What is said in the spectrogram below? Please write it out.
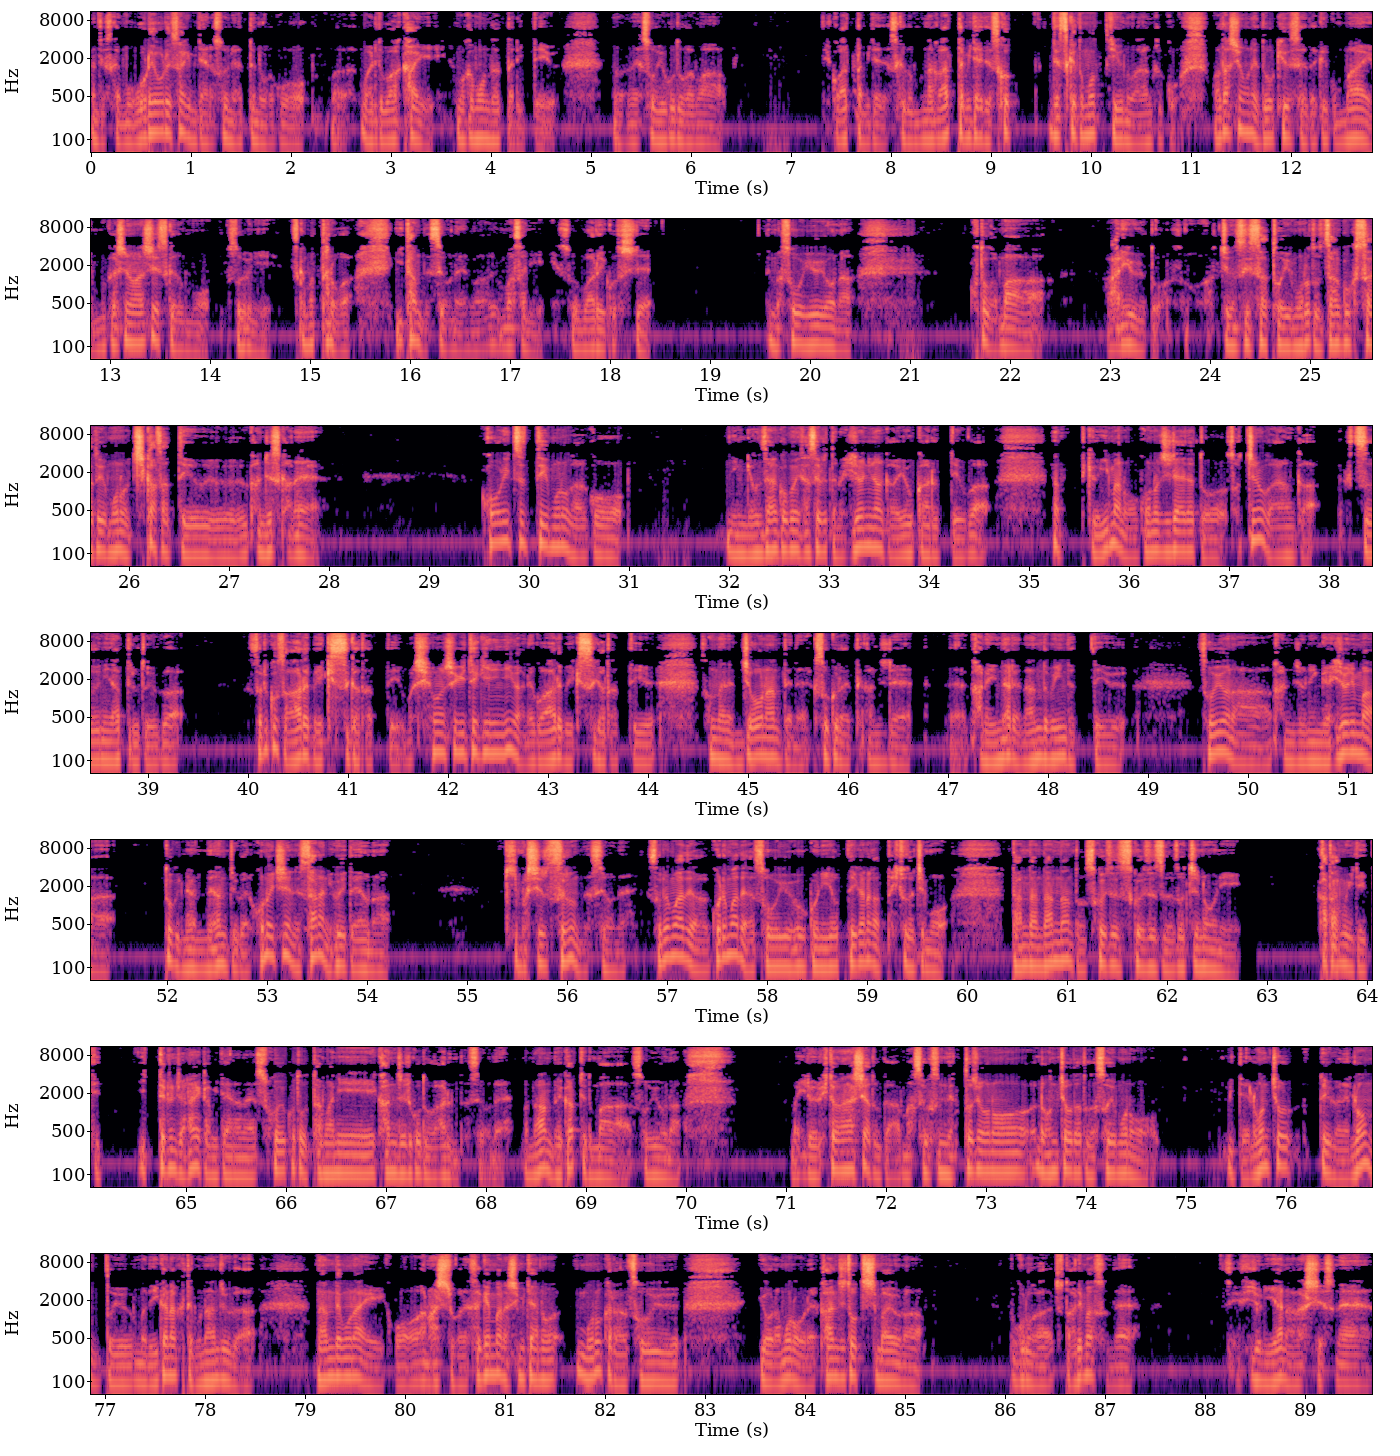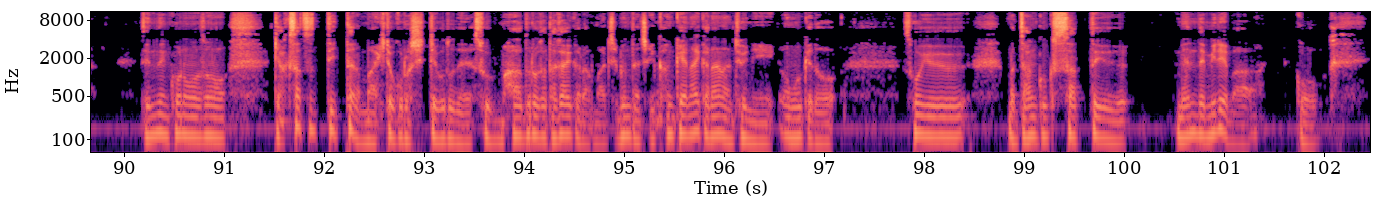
なんですか、もうオレオレ詐欺みたいなそういうのやってるのが、こう、まあ、割と若い若者だったりっていう、ね、そういうことがまあ、結構あったみたいですけども、なんかあったみたいですこですけどもっていうのはなんかこう、私のね、同級生で結構前、昔の話ですけども、そういうふうに捕まったのがいたんですよね。まあ、まさに、そう悪いことして。まあ、そういうようなことがまあ、あり得ると。その純粋さというものと残酷さというものの近さっていう感じですかね。効率っていうものがこう、人間を残酷にさせるっていうのは非常になんかよくあるっていうか、なん今のこの時代だと、そっちの方がなんか普通になってるというか、それこそあるべき姿っていう、資本主義的にはね、こうあるべき姿っていう、そんなね、情なんてね、クソくらいって感じで、金になれ何でもいいんだっていう、そういうような感じの人間、非常にまあ、特になんなんていうか、この一年でさらに増えたような気もするんですよね。それまでは、これまではそういう方向に寄っていかなかった人たちも、だんだんだんだんと少しずつ少しずつそっちの方に傾いていって言ってるんじゃないかみたいなね、そういうことをたまに感じることがあるんですよね。まあ、なんでかっていうと、まあ、そういうような、まあ、いろいろ人の話だとか、まあ、それこそネット上の論調だとか、そういうものを見て、論調っていうかね、論というまでいかなくても何十か、何でもない、こう、話とかね、世間話みたいなものからそういうようなものをね、感じ取ってしまうようなところがちょっとありますね。非常に嫌な話ですね。全然この、その、虐殺って言ったら、まあ人殺しっていうことで、すごくハードルが高いから、まあ自分たちに関係ないかな、なんていうふうに思うけど、そういう、まあ、残酷さっていう面で見れば、こう、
